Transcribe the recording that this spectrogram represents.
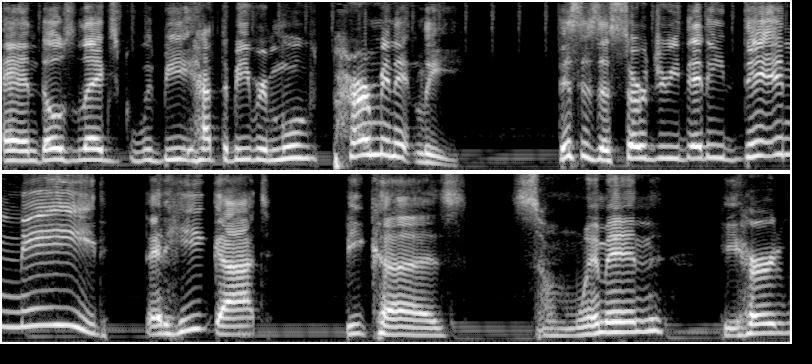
and those legs would be have to be removed permanently. This is a surgery that he didn't need that he got because some women he heard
